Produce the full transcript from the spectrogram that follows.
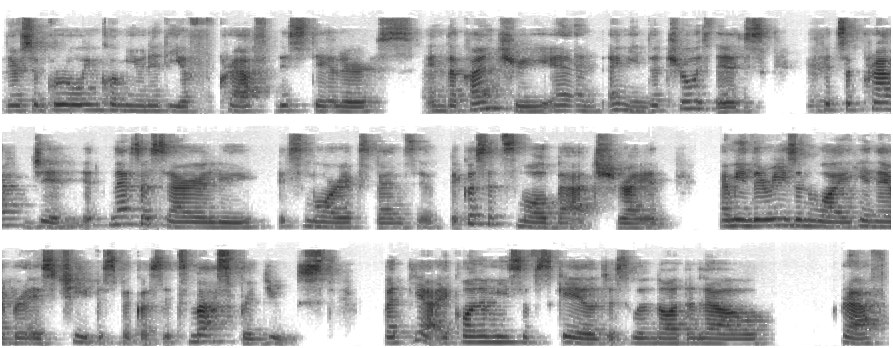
There's a growing community of craft distillers in the country. And I mean, the truth is, if it's a craft gin, it necessarily it's more expensive because it's small batch, right? I mean, the reason why Ginebra is cheap is because it's mass produced. But yeah, economies of scale just will not allow craft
